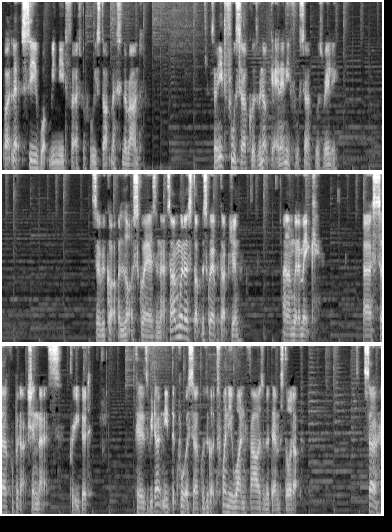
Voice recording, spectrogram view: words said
But let's see what we need first before we start messing around. So we need full circles. We're not getting any full circles really. So we've got a lot of squares in that. So I'm going to stop the square production and I'm going to make a circle production that's pretty good because we don't need the quarter circles. We've got 21,000 of them stored up. So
